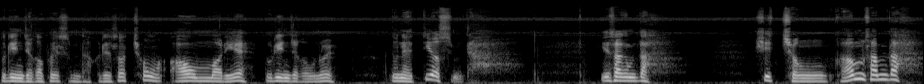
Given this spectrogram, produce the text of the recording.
누린자가 보였습니다. 그래서 총 9마리의 누린자가 오늘 눈에 띄었습니다. 이상입니다. 시청 감사합니다.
